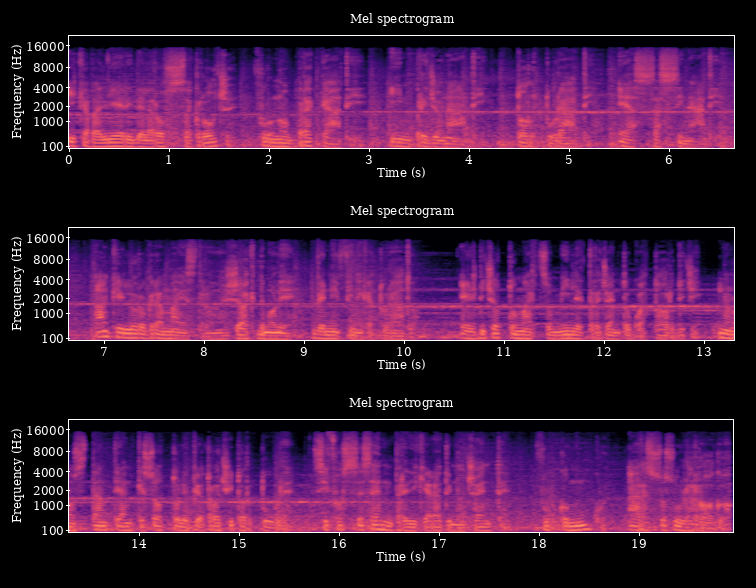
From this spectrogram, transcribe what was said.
i cavalieri della Rossa Croce furono braccati, imprigionati, torturati e assassinati. Anche il loro gran maestro, Jacques de Molay, venne infine catturato e il 18 marzo 1314, nonostante anche sotto le più atroci torture si fosse sempre dichiarato innocente, fu comunque arso sul rogo.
